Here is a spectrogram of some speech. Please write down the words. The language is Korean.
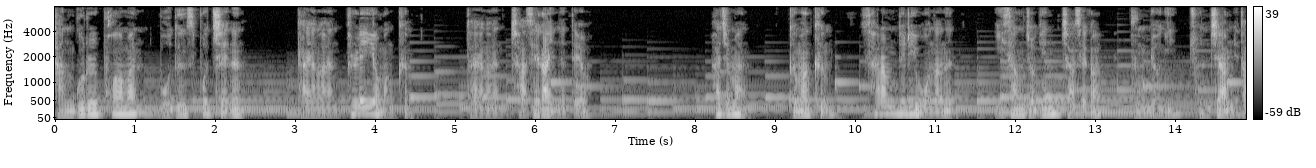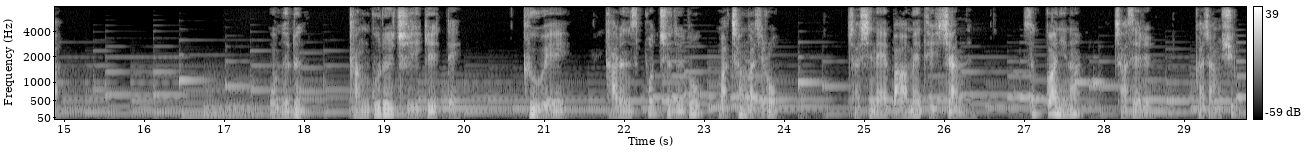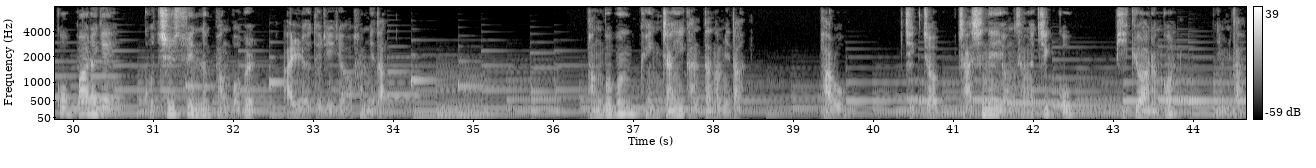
당구를 포함한 모든 스포츠에는 다양한 플레이어만큼 다양한 자세가 있는데요. 하지만 그만큼 사람들이 원하는 이상적인 자세가 분명히 존재합니다. 오늘은 당구를 즐길 때 그 외에 다른 스포츠들도 마찬가지로 자신의 마음에 들지 않는 습관이나 자세를 가장 쉽고 빠르게 고칠 수 있는 방법을 알려드리려 합니다. 방법은 굉장히 간단합니다. 바로 직접 자신의 영상을 찍고 비교하는 것입니다.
